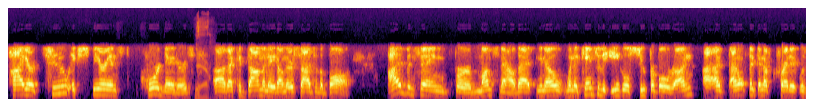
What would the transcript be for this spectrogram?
hire two experienced coordinators Yeah. uh, that could dominate on their sides of the ball. I've been saying for months now that, you know, when it came to the Eagles Super Bowl run, I, I don't think enough credit was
